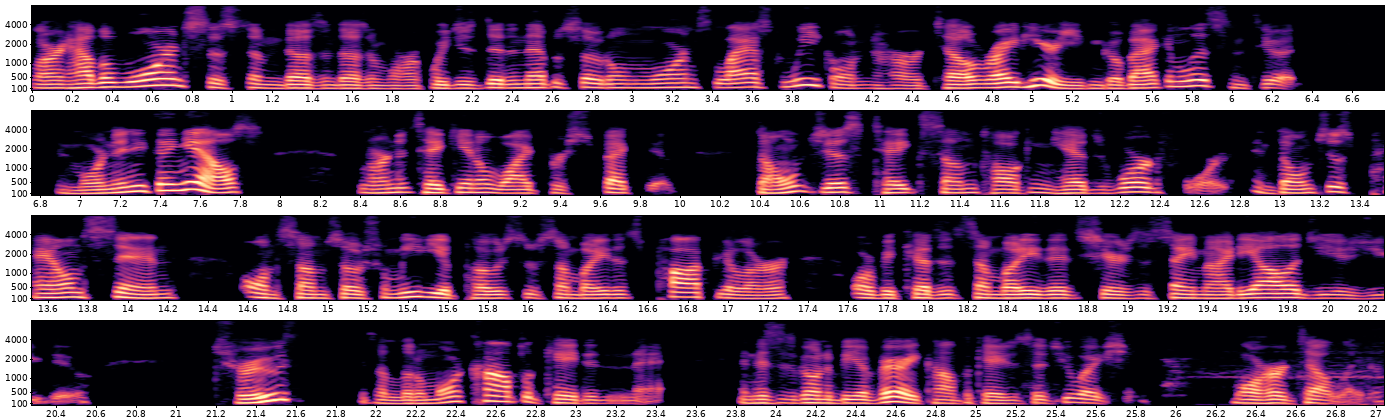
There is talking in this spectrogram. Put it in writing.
Learn how the warrant system does and doesn't work. We just did an episode on warrants last week on Heard Tell right here. You can go back and listen to it. And more than anything else, learn to take in a wide perspective. Don't just take some talking head's word for it and don't just pound send on some social media post of somebody that's popular or because it's somebody that shares the same ideology as you do. Truth is a little more complicated than that. And this is going to be a very complicated situation. More heard tell later.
